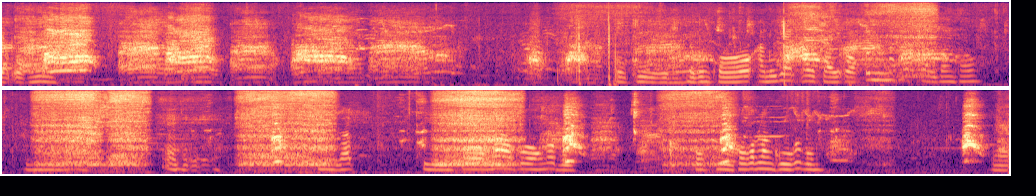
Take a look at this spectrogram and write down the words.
ยับออกนี่โอเคเดี๋ยวผมขออนุญาตเอาไก่ออกก็นึงนะครับไก่ของเขา นี่ครับสี่ฟองห้าฟองครับผมโอเคเขากำลังคูครับผมเรา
